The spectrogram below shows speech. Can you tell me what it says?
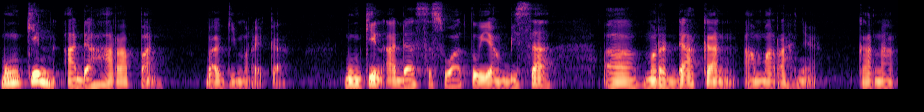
mungkin ada harapan bagi mereka. Mungkin ada sesuatu yang bisa uh, meredakan amarahnya karena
